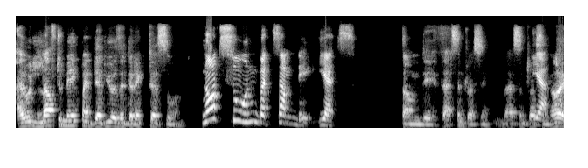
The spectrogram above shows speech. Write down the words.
I would love to make my debut as a director soon. Not soon, but someday. Yes. Someday. That's interesting. That's interesting. Yeah. All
